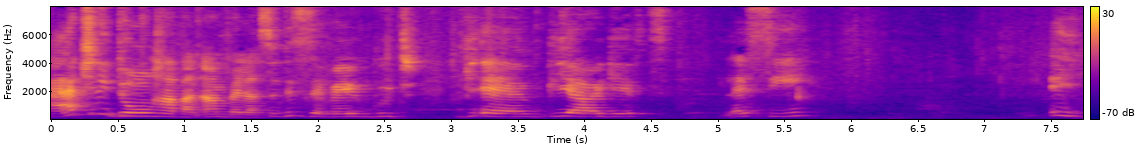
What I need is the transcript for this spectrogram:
I actually don't have an umbrella, so this is a very good um, PR gift. Let's see. Hey.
